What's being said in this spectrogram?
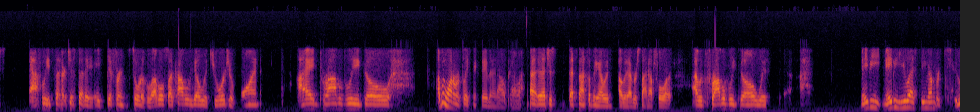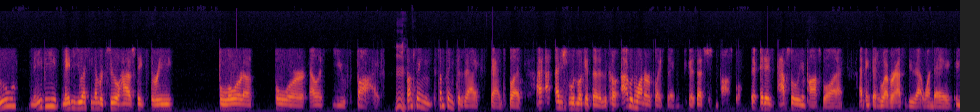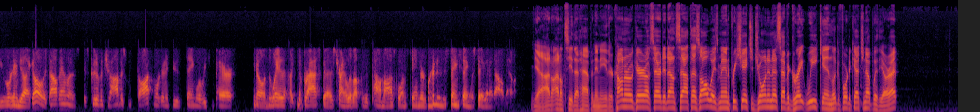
athletes that are just at a, a different sort of level. So I'd probably go with Georgia one. I'd probably go. I wouldn't want to replace Nick Saban in Alabama. Uh, that just that's not something I would I would ever sign up for. I would probably go with maybe maybe USC number two, maybe maybe USC number two, Ohio State three, Florida four, LSU five. Hmm. Something something to that extent, but I, I just would look at the the co- I would want to replace Saban because that's just impossible. It, it is absolutely impossible, and I, I think that whoever has to do that one day, we're going to be like, oh, is Alabama as, as good of a job as we thought? And we're going to do the thing where we compare, you know, in the way that like Nebraska is trying to live up to the Tom Osborne standard. We're going to do the same thing with Saban at Alabama. Yeah, I don't, I don't see that happening either. Connor O'Gara of Saturday Down South, as always, man, appreciate you joining us. Have a great week and looking forward to catching up with you, all right?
